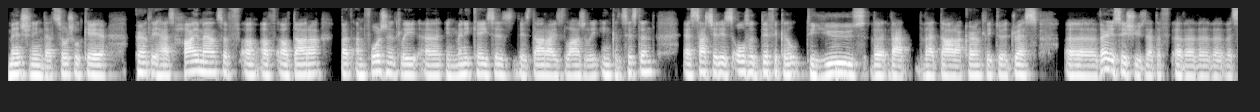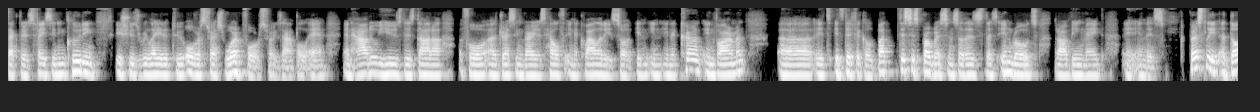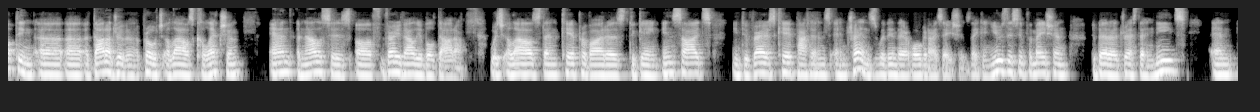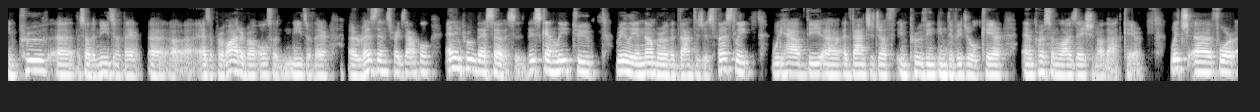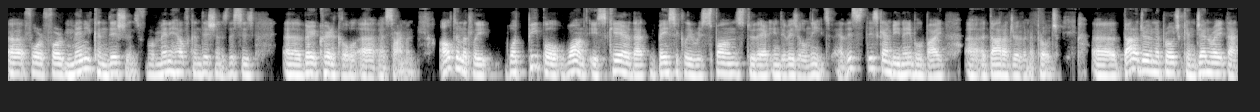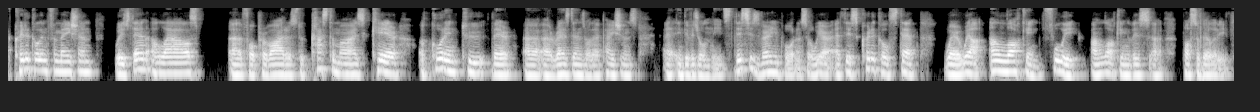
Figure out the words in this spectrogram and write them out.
mentioning that social care currently has high amounts of, of, of data but unfortunately, uh, in many cases, this data is largely inconsistent. As such, it is also difficult to use the, that, that data currently to address uh, various issues that the, uh, the, the, the, sector is facing, including issues related to overstretched workforce, for example, and, and how do we use this data for addressing various health inequalities. So in, in, in a current environment, uh, it's it's difficult, but this is progressing, so there's there's inroads that are being made in, in this. Firstly, adopting a, a data-driven approach allows collection and analysis of very valuable data, which allows then care providers to gain insights into various care patterns and trends within their organizations. They can use this information to better address their needs and improve uh, so the needs of their uh, uh, as a provider but also needs of their uh, residents for example and improve their services. This can lead to really a number of advantages. Firstly we have the uh, advantage of improving individual care and personalization of that care which uh, for for for many conditions for many health conditions this is uh, very critical, uh, Simon. Ultimately, what people want is care that basically responds to their individual needs. And this this can be enabled by uh, a data driven approach. A data driven approach can generate that critical information which then allows uh, for providers to customize care according to their uh, uh residents or their patients uh, individual needs. This is very important. So we are at this critical step where we are unlocking fully unlocking this uh, possibility.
